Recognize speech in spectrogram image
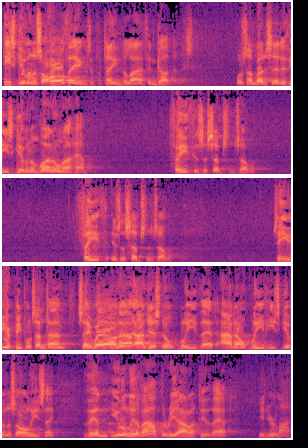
He's given us all things that pertain to life and godliness. Well, somebody said, if He's given them, why don't I have them? Faith is the substance of them. Faith is the substance of them. See, you hear people sometimes say, well, now, I just don't believe that. I don't believe He's given us all these things. Then you'll live out the reality of that in your life.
